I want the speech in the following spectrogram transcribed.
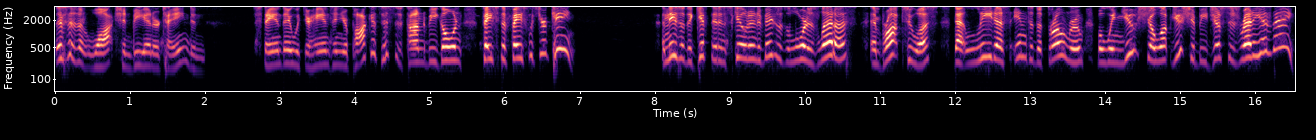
This isn't watch and be entertained and stand there with your hands in your pockets. This is time to be going face to face with your king. And these are the gifted and skilled individuals the Lord has led us and brought to us that lead us into the throne room. But when you show up, you should be just as ready as they.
